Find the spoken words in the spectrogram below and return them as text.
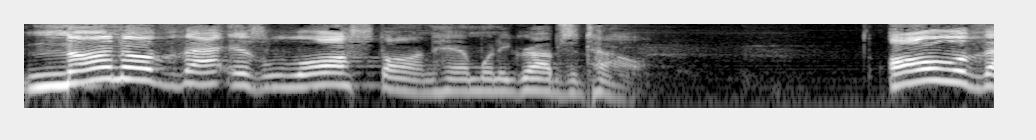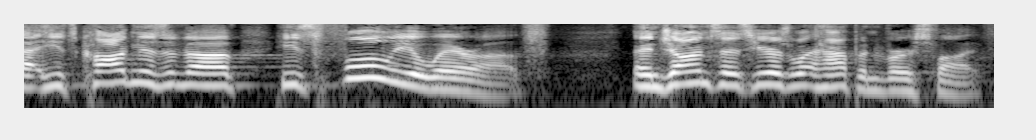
None of that is lost on him when he grabs a towel. All of that he's cognizant of, he's fully aware of. And John says, here's what happened, verse 5.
